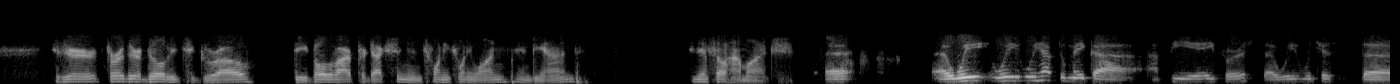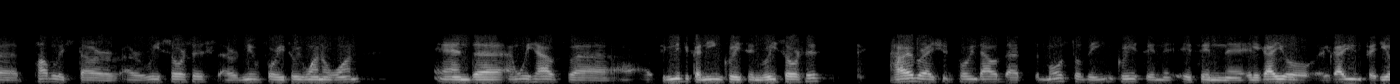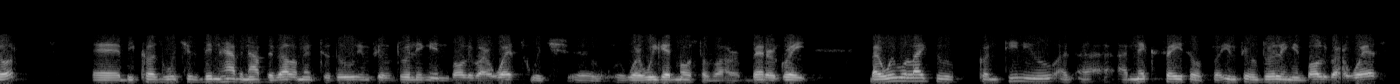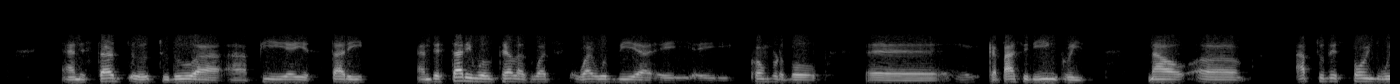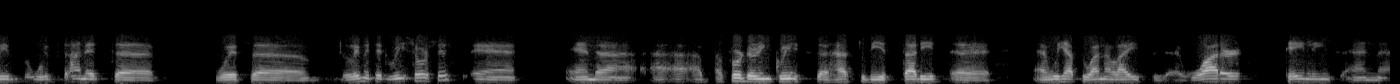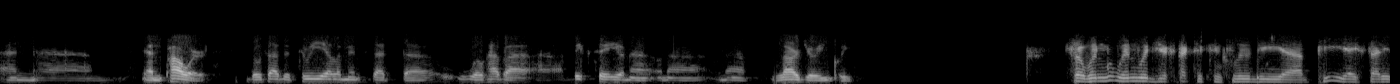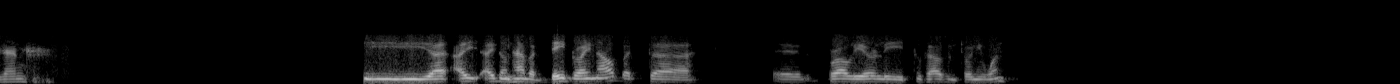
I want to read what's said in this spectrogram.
is there further ability to grow the Bolivar production in 2021 and beyond? And if so, how much? Uh, Uh, we we we have to make a, a PEA first. Uh, we we just uh, published our, our resources, our new 43101, and uh, and we have uh, a significant increase in resources. However, I should point out that most of the increase in, is in El Gallo, El Gallo Inferior, uh, because we just didn't have enough development to do infill drilling in Bolivar West, which uh, where we get most of our better grade. But we would like to continue a, a, a next phase of infill drilling in Bolivar West and start to, to do a, a PEA study. And the study will tell us what's, what would be a, a, comfortable uh, capacity increase. Now, uh, up to this point, we've we've done it uh, with uh, limited resources, and, and uh, a, a, further increase has to be studied, uh, and we have to analyze water, tailings, and and um, and power those are the three elements that uh, will have a, a, big say on a, on a, on a larger increase. So when when would you expect to conclude the uh, PEA study then? Yeah, I, I don't have a date right now, but uh, uh, probably early 2021.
